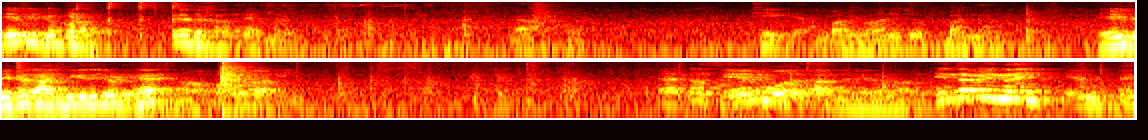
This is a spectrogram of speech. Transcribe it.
ਇਹ ਵੀ ਗੱਬਣਾ ਇਹ ਦਿਖਾ ਦੇ। ਠੀਕ ਹੈ। ਬਣਨਾ ਜੇ ਝੋਟੀ ਬੰਨਾ ਇਹ ਵੀ ਵੇਖੋ ਰਾਜਦੀ ਦੇ ਝੋੜੇ ਹੈ? ਹਾਂ ਬਹੁਤ ਆ ਜੀ ਇਹ ਤਾਂ ਸੇਮ ਹੀ ਮੁੱਲ ਕਰ ਦਿੰਦੇ ਨੇ ਨਾਲ। ਇਹਦਾ ਵੀ ਨਹੀਂ ਇਹ-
